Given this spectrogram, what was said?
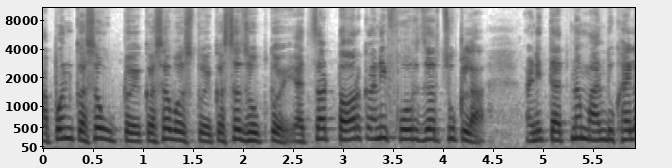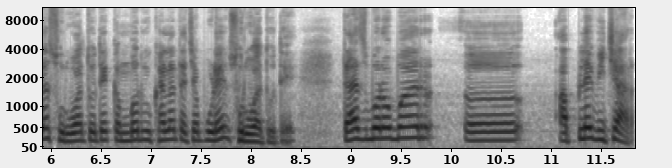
आपण कसं उठतोय कसं बसतोय कसं झोपतोय याचा टॉर्क आणि फोर्स जर चुकला आणि त्यातनं मान दुखायला सुरुवात होते कंबर दुखायला त्याच्यापुढे सुरुवात होते. त्याचबरोबर आपले विचार.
